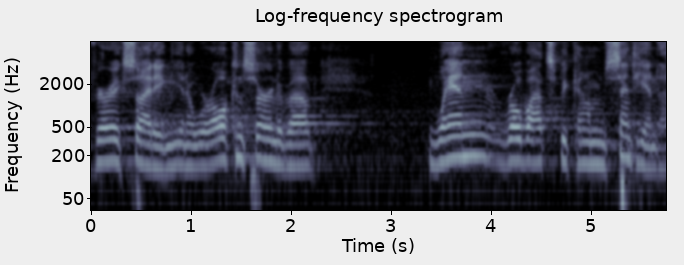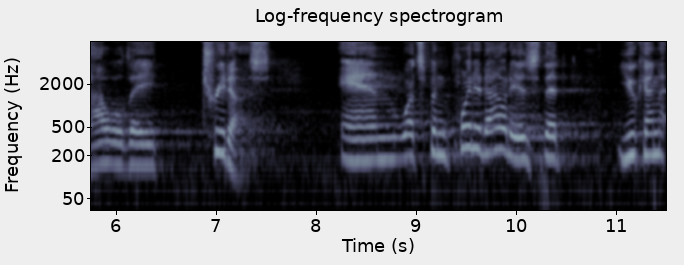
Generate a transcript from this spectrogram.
very exciting. You know, we're all concerned about when robots become sentient, how will they treat us? And what's been pointed out is that you can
